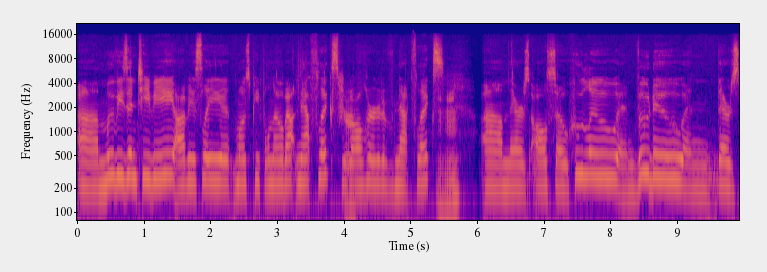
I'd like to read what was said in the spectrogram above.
Um, movies and TV, obviously, most people know about Netflix. Sure. We've all heard of Netflix. Mm-hmm. Um, there's also Hulu and Vudu, and there's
